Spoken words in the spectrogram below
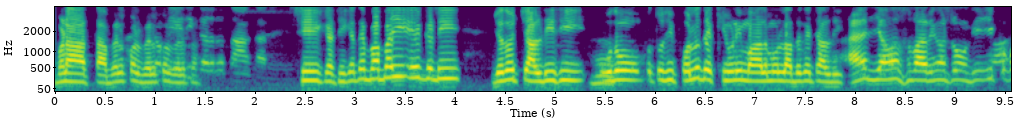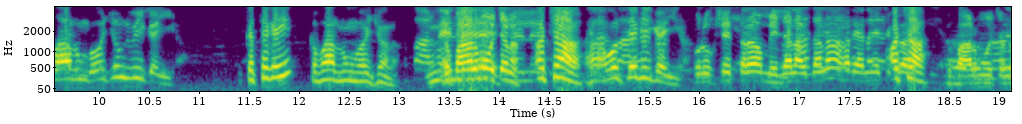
ਬਣਾਤਾ ਬਿਲਕੁਲ ਬਿਲਕੁਲ ਇਹਦੀ ਬਿਲਕੁਲ। ਕਦਰ ਉਹ ਤਾਂ ਕਰ ਰਹੇ ਠੀਕ ਹੈ ਠੀਕ ਹੈ। ਤੇ ਬਾਬਾ ਜੀ ਇਹ ਗੱਡੀ ਜਦੋਂ ਚੱਲਦੀ ਸੀ ਉਦੋਂ ਤੁਸੀਂ ਫੁੱਲ ਦੇਖੀ ਹੋਣੀ ਮਾਲ ਮੂਲ ਲੱਦ ਕੇ ਚੱਲਦੀ? ਐ ਜਮਾਂ ਸਵਾਰੀਆਂ ਢੋਂਦੀ ਜੀ ਕਬਾਰ ਨੂੰ ਮੋਚਨ ਵੀ ਗਈ ਆ। ਕਿੱਥੇ ਗਈ? ਕਬਾਰ ਨੂੰ ਮੋਚਨ। ਗੋਪਾਲ ਮੋਚਨ। ਅੱਛਾ। ਹਾਂ ਉੱਥੇ ਵੀ ਗਈ ਆ। ਕੁਰੂਕਸ਼ੇਤਰ ਮੇਲਾ ਲੱਗਦਾ ਨਾ ਹਰਿਆਣੇ ਚ। ਅੱਛਾ। ਗੋਪਾਲ ਮੋਚਨ।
